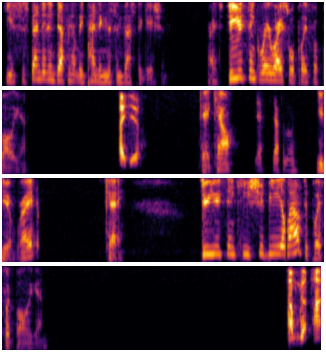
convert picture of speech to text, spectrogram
He's suspended indefinitely pending this investigation. Right? Do you think Ray Rice will play football again? I do. Okay, Cal, Yeah, definitely. you do, right? Yep. Okay. Do you think he should be allowed to play football again? I'm go- I,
